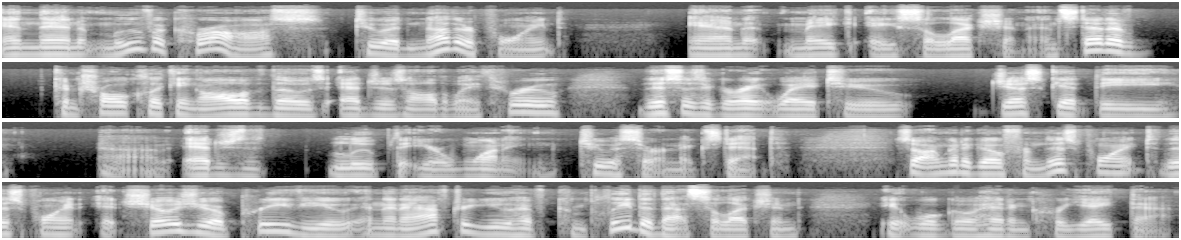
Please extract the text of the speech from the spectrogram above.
and then move across to another point and make a selection. Instead of control clicking all of those edges all the way through, this is a great way to just get the uh, edge loop that you're wanting to a certain extent. So I'm going to go from this point to this point. It shows you a preview, and then after you have completed that selection, it will go ahead and create that.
